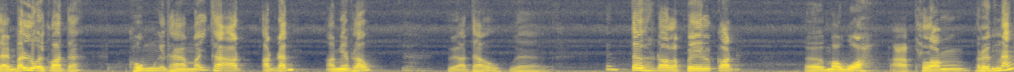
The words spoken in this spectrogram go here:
47លក់ឲ្យគាត់តាឃុំគេថាម៉េចថាអត់អត់ដឹងអត់មានផ្លូវ វាអត់ត្រូវវាទៅដល់ពេលគាត់មកវាស់អាប្លង់រឹងហ្នឹង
